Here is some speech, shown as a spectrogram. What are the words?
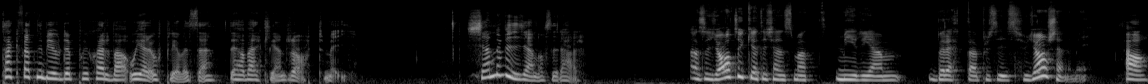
Tack för att ni bjuder på er själva och era upplevelser. Det har verkligen rört mig. Känner vi igen oss i det här? Alltså jag tycker att det känns som att Miriam berättar precis hur jag känner mig. Ja.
